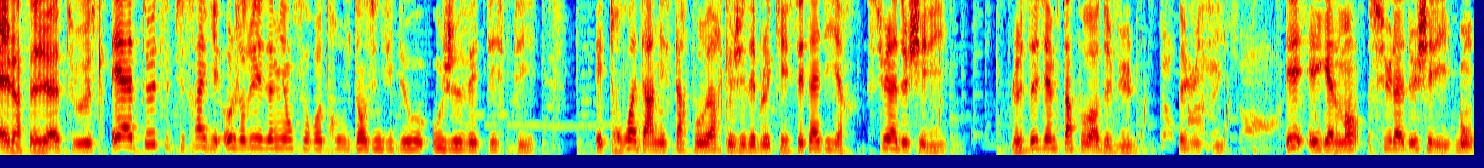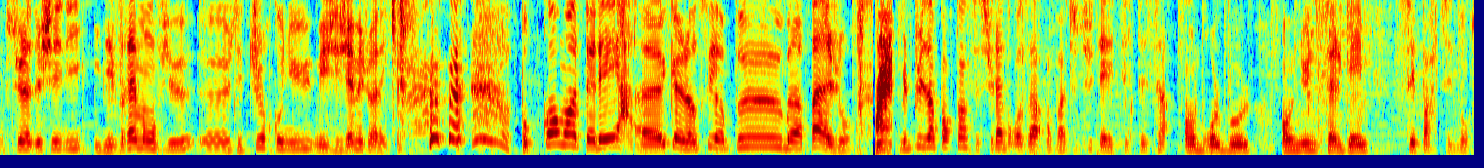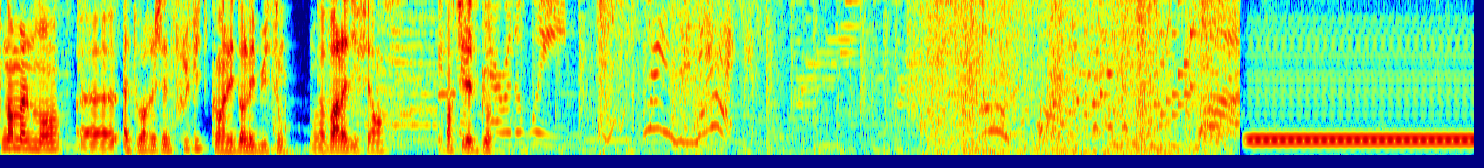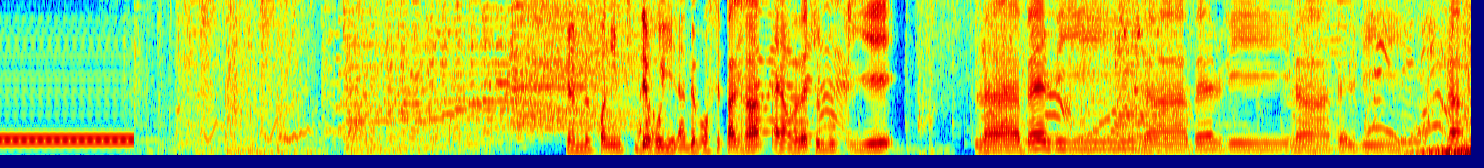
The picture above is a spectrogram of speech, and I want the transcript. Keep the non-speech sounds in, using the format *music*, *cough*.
Eh bien salut à tous et à toutes ces petits trags et aujourd'hui les amis on se retrouve dans une vidéo où je vais tester les trois derniers Star Power que j'ai débloqués. C'est-à-dire celui-là de Shelly, le deuxième Star Power de Bull, celui-ci et également celui-là de Shelly. Bon celui-là de Shelly il est vraiment vieux, euh, je l'ai toujours connu mais j'ai jamais joué avec. *laughs* Pour comment te dire euh, que j'en suis un peu bah, pas à jour. Mais le plus important c'est celui-là de Rosa, on va tout de suite aller tester ça en Brawl Ball en une seule game c'est parti. Donc normalement, euh, elle doit régénérer plus vite quand elle est dans les buissons. On va voir la différence. C'est parti, let's go. Je viens de me prendre une petite dérouillée là, mais bon c'est pas grave. Allez on va mettre le bouclier. La belle vie, la belle vie, la belle vie, la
